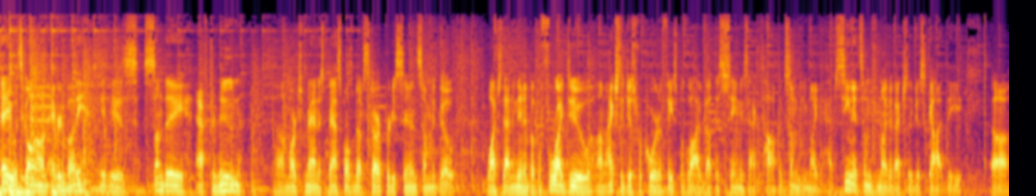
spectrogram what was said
Hey, what's going on, everybody? It is Sunday afternoon. Uh, March Madness basketball is about to start pretty soon, so I'm going to go watch that in a minute. But before I do, um, I actually just recorded a Facebook Live about this same exact topic. Some of you might have seen it. Some of you might have actually just got the uh,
